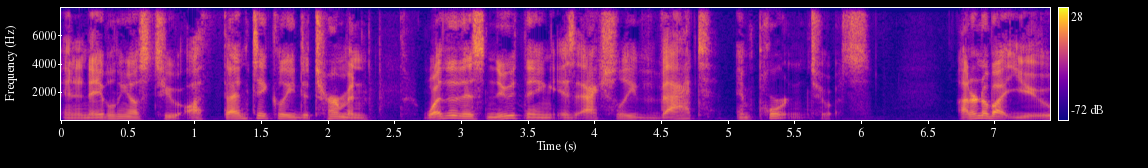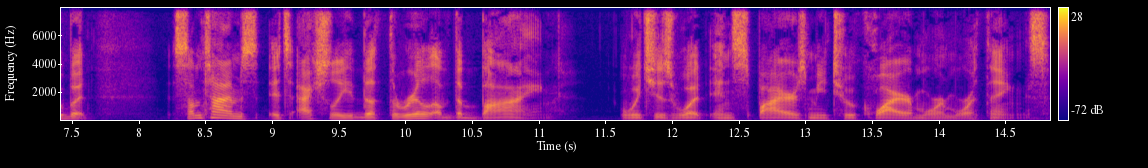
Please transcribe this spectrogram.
in enabling us to authentically determine whether this new thing is actually that important to us. I don't know about you, but sometimes it's actually the thrill of the buying, which is what inspires me to acquire more and more things.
